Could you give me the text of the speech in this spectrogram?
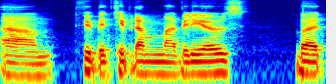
um, if you've been keeping up with my videos. But,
